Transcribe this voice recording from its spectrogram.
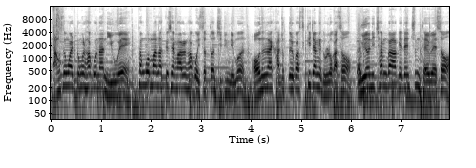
방송 활동을 하고 난 이후에 평범한 학교 생활을 하고 있었던 지디님은 어느 날 가족들과 스키장에 놀러가서 우연히 참가하게 된 춤 대회에서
